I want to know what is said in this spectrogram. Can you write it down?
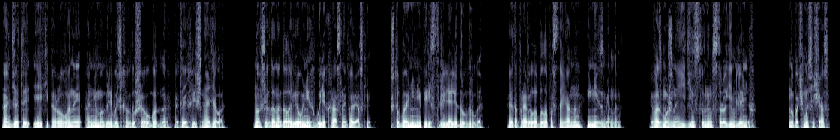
Одеты и экипированы они могли быть как душе угодно, это их личное дело. Но всегда на голове у них были красные повязки, чтобы они не перестреляли друг друга. Это правило было постоянным и неизменным, и, возможно, единственным строгим для них. Но почему сейчас?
